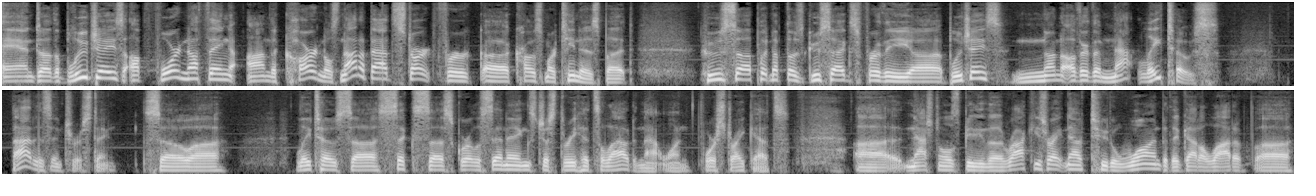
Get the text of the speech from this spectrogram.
And uh, the Blue Jays up 4 nothing on the Cardinals. Not a bad start for uh, Carlos Martinez, but who's uh, putting up those goose eggs for the uh, Blue Jays? None other than Matt Latos. That is interesting. So uh, Latos, uh, six scoreless innings, just three hits allowed in that one, four strikeouts. Nationals beating the Rockies right now, two to one, but they've got a lot of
